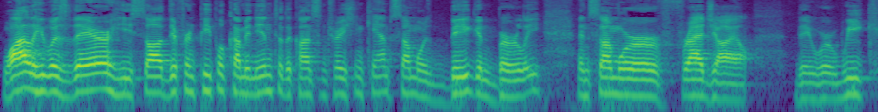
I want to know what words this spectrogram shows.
While he was there, he saw different people coming into the concentration camp. Some were big and burly, and some were fragile. They were weak,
